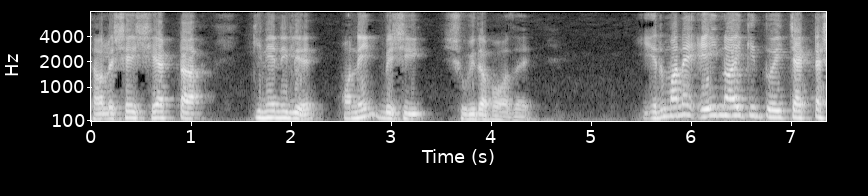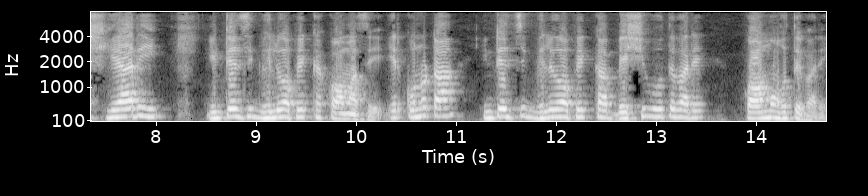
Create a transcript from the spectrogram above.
তাহলে সেই শেয়ারটা কিনে নিলে অনেক বেশি সুবিধা পাওয়া যায়। এর মানে এই নয় কিন্তু এই চারটা শেয়ারই ইন্টেন্সিক ভ্যালু অপেক্ষা কম আছে। এর কোনোটা ইন্টেন্সিক ভ্যালু অপেক্ষা বেশিও হতে পারে, কমও হতে পারে।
